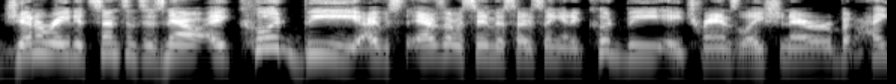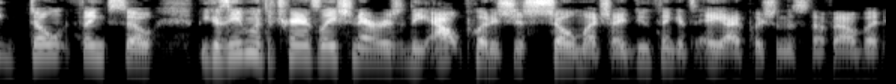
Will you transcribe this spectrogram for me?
generated sentences. Now, it could be, I was, as I was saying this, I was thinking it could be a translation error, but I don't think so, because even with the translation errors, the output is just so much. I do think it's AI pushing this stuff out, but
